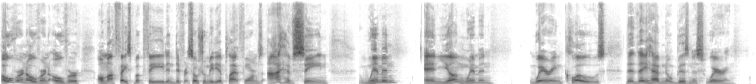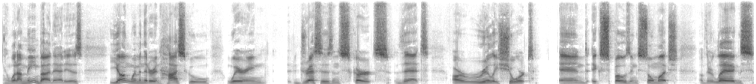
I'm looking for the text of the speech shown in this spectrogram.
over and over and over on my Facebook feed and different social media platforms, I have seen women and young women wearing clothes that they have no business wearing. And what I mean by that is young women that are in high school wearing dresses and skirts that are really short and exposing so much of their legs,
